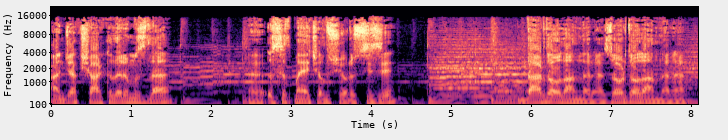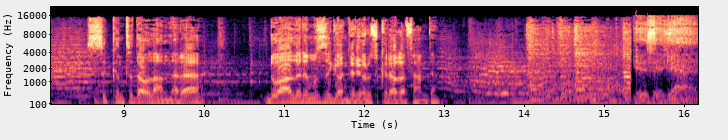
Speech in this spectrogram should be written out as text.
Ancak şarkılarımızla e, ısıtmaya çalışıyoruz sizi. Darda olanlara, zorda olanlara, sıkıntıda olanlara dualarımızı gönderiyoruz Kral Efem'den. Gezegen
